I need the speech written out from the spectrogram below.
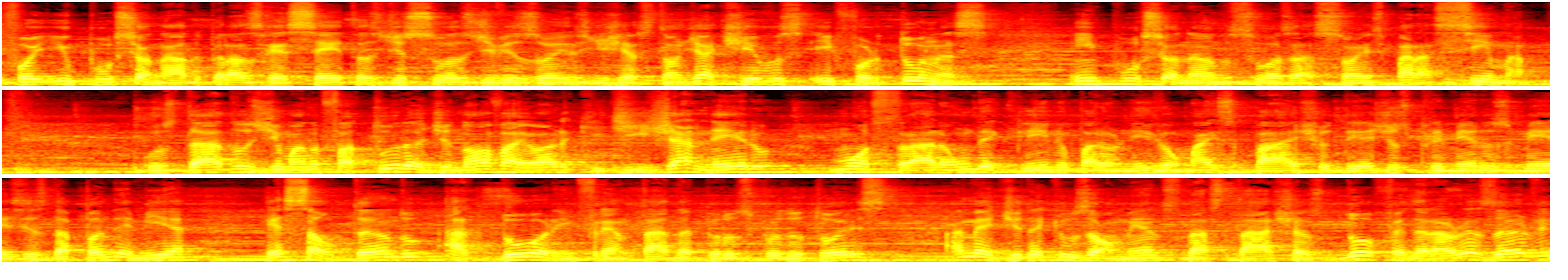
foi impulsionado pelas receitas de suas divisões de gestão de ativos e fortunas, impulsionando suas ações para cima. Os dados de manufatura de Nova York de janeiro mostraram um declínio para o nível mais baixo desde os primeiros meses da pandemia, ressaltando a dor enfrentada pelos produtores à medida que os aumentos das taxas do Federal Reserve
